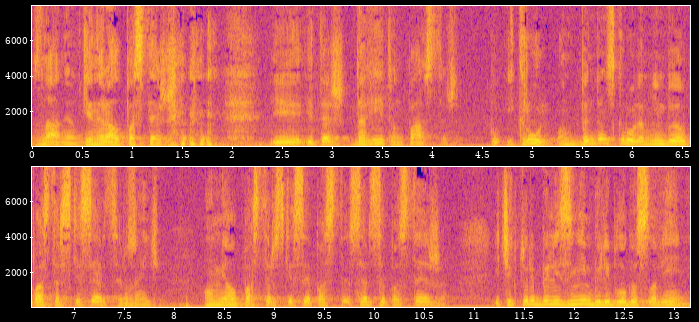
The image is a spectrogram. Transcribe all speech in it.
znany, on generał pasterzy. I, I też Dawid, on pasterz. I król. On, będąc królem, nim było pasterskie serce, rozumiecie? On miał pasterskie serce pasterza. I ci, którzy byli z nim, byli błogosławieni.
